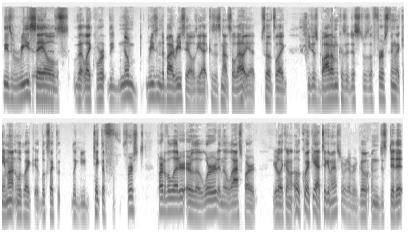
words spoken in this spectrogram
these resales that like were the, no reason to buy resales yet because it's not sold out yet. So it's like he just bought them because it just was the first thing that came out. It looked like it looks like the, like you take the f- first part of a letter or the word and the last part. You're like, oh, quick, yeah, Ticketmaster, whatever, go and just did it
